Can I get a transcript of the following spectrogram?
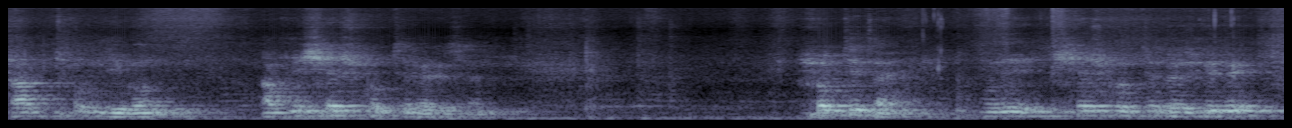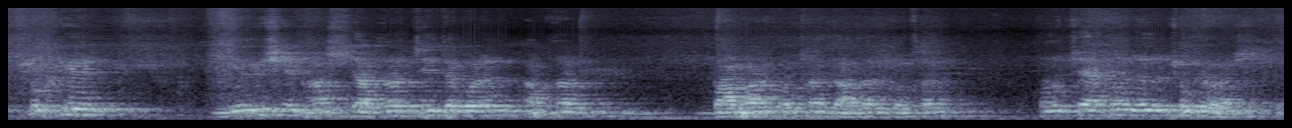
সার্থক জীবন। আপনি শেষ করতে পেরেছেন। সত্যি তাই। উনি শেষ করতে পেরেছেন। কিন্তু চোখের নিমিশে ভাসছে আপনারা চিন্তা করেন, আপনার বাবার কথা, দাদার কথা, মনে হচ্ছে এখনও যেন চোখে ভাসছে।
